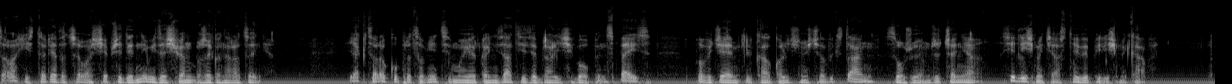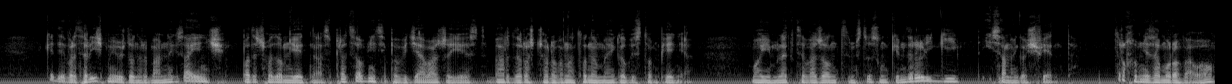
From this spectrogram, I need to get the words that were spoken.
Cała historia zaczęła się przed jednymi ze świąt Bożego Narodzenia. Jak co roku pracownicy mojej organizacji zebrali się w Open Space, powiedziałem kilka okolicznościowych zdań, złożyłem życzenia, zjedliśmy ciasto i wypiliśmy kawę. Kiedy wracaliśmy już do normalnych zajęć, podeszła do mnie jedna z pracownic i powiedziała, że jest bardzo rozczarowana tonem mojego wystąpienia, moim lekceważącym stosunkiem do religii i samego święta. Trochę mnie zamurowało,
